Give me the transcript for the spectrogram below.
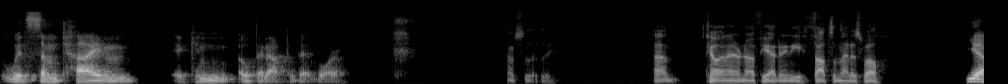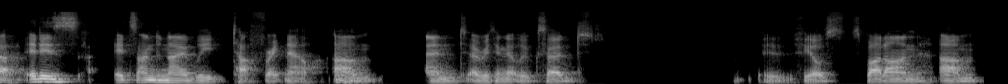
with some time it can open up a bit more. Absolutely. Um, kellen i don't know if you had any thoughts on that as well? Yeah it is it's undeniably tough right now. Mm-hmm. um, and everything that luke said feels spot on. Um,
